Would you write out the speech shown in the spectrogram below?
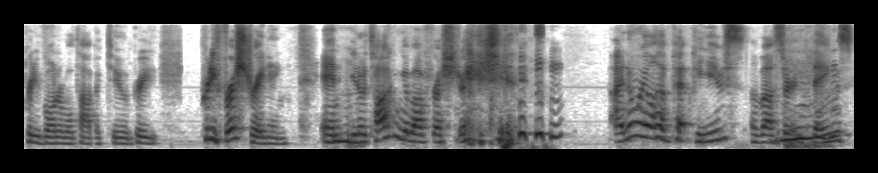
pretty vulnerable topic too, and pretty pretty frustrating. And Mhm. you know, talking about frustration. I know we all have pet peeves about certain things.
